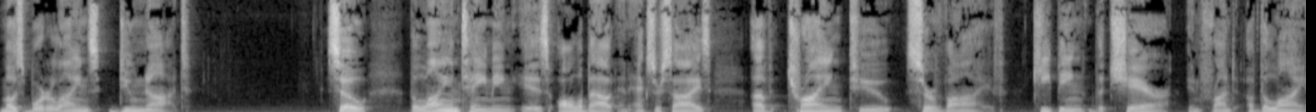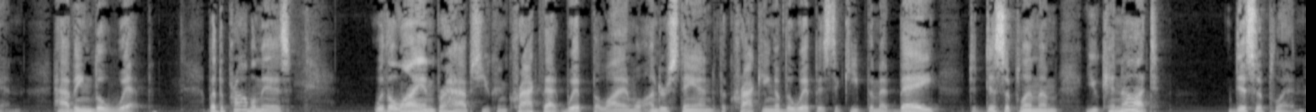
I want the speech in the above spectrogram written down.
Most borderlines do not. So the lion taming is all about an exercise of trying to survive, keeping the chair in front of the lion, having the whip. But the problem is with a lion, perhaps you can crack that whip. The lion will understand the cracking of the whip is to keep them at bay, to discipline them. You cannot discipline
